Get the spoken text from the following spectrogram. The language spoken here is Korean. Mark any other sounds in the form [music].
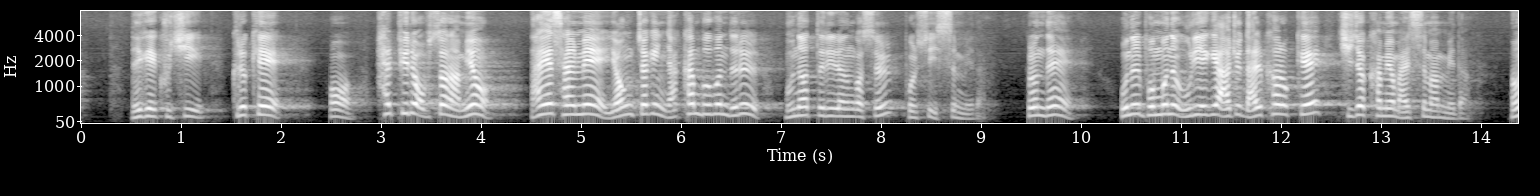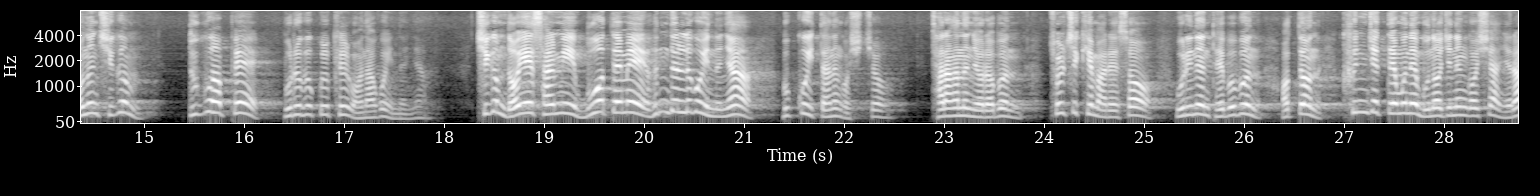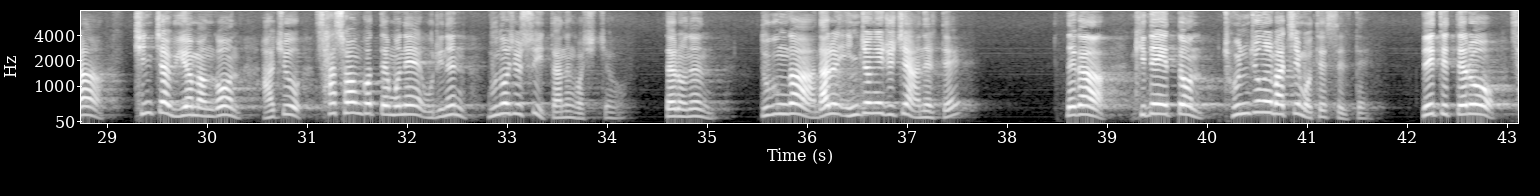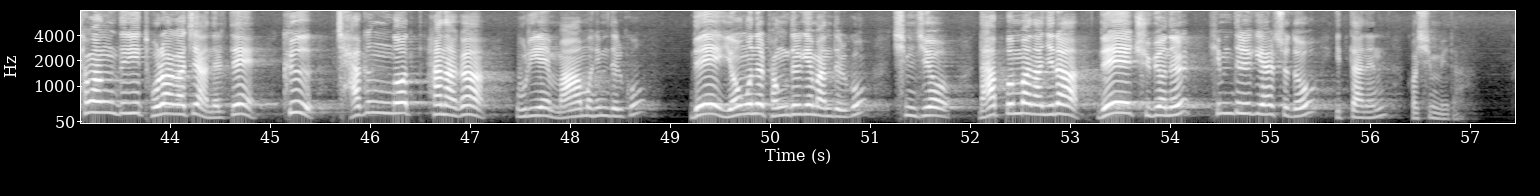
내게 굳이 그렇게 어, 할 필요 없어라며 나의 삶의 영적인 약한 부분들을 무너뜨리려는 것을 볼 수 있습니다. 그런데 오늘 본문은 우리에게 아주 날카롭게 지적하며 말씀합니다. 너는 지금 누구 앞에 무릎을 꿇길 원하고 있느냐? 지금 너의 삶이 무엇 때문에 흔들리고 있느냐? 묻고 있다는 것이죠. 사랑하는 여러분, 솔직히 말해서 우리는 대부분 어떤 큰 죄 때문에 무너지는 것이 아니라 진짜 위험한 건 아주 사소한 것 때문에 우리는 무너질 수 있다는 것이죠. 때로는 누군가 나를 인정해 주지 않을 때, 내가 기대했던 존중을 받지 못했을 때, 내 뜻대로 상황들이 돌아가지 않을 때, 그 작은 것 하나가 우리의 마음을 힘들고, 내 영혼을 병들게 만들고, 심지어 나뿐만 아니라 내 주변을 힘들게 할 수도 있다는 것입니다.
